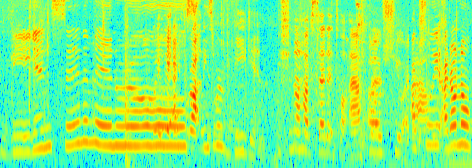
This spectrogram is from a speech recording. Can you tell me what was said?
Vegan cinnamon rolls. Wait, wait, I forgot these were vegan. You should not have said it till after. Oh shoot. Actually, I don't know.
